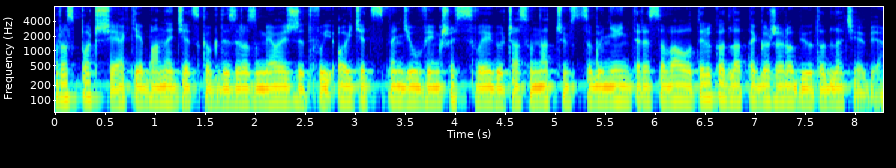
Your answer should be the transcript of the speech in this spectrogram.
Rozpłacz się jak jebane dziecko, gdy zrozumiałeś, że twój ojciec spędził większość swojego czasu nad czymś, co go nie interesowało tylko dlatego, że robił to dla ciebie.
